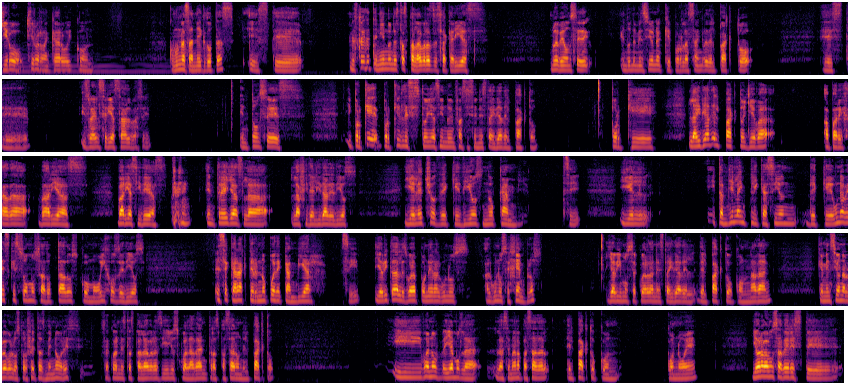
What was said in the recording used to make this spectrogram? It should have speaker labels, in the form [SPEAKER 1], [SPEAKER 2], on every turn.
[SPEAKER 1] quiero, quiero arrancar hoy con, con unas anécdotas. Este, me estoy deteniendo en estas palabras de Zacarías 9:11, en donde menciona que por la sangre del pacto este, Israel sería salva. Entonces, ¿y por qué, por qué les estoy haciendo énfasis en esta idea del pacto? Porque la idea del pacto lleva aparejada varias, varias ideas, entre ellas la, la fidelidad de Dios y el hecho de que Dios no cambie, ¿sí? Y, el, y también la implicación de que una vez que somos adoptados como hijos de Dios, ese carácter no puede cambiar, ¿sí? Y ahorita les voy a poner algunos, algunos ejemplos. Ya vimos, ¿se acuerdan esta idea del, pacto con Adán? que menciona luego los profetas menores, ¿se acuerdan estas palabras? Y ellos cual Adán traspasaron el pacto. Y bueno, veíamos la, la semana pasada el pacto con, con Noé. Y ahora vamos a ver este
